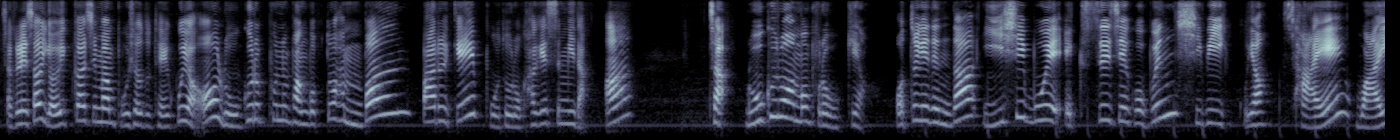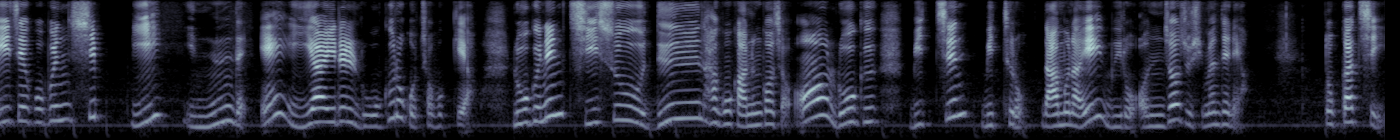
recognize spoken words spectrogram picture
자, 그래서 여기까지만 보셔도 되고요. 어, 로그로 푸는 방법도 한번 빠르게 보도록 하겠습니다. 아? 자, 로그로 한번 풀어볼게요. 어떻게 된다? 25의 x제곱은 10이 있고요. 4의 y제곱은 10 이 있는데 이 아이를 로그로 고쳐볼게요. 로그는 지수는 하고 가는 거죠. 어, 로그 밑은 밑으로 남은 아이 위로 얹어주시면 되네요. 똑같이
